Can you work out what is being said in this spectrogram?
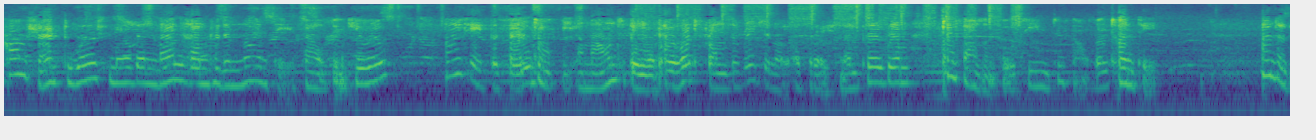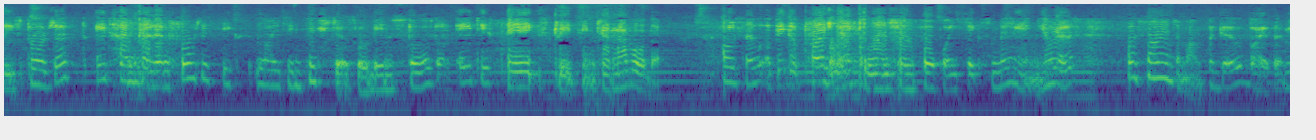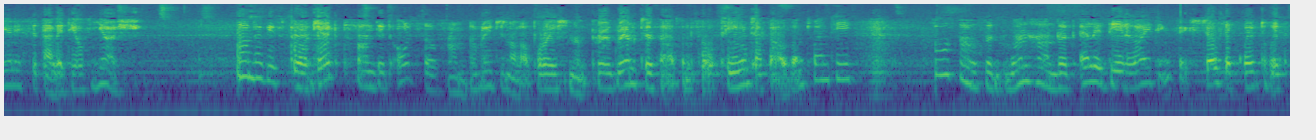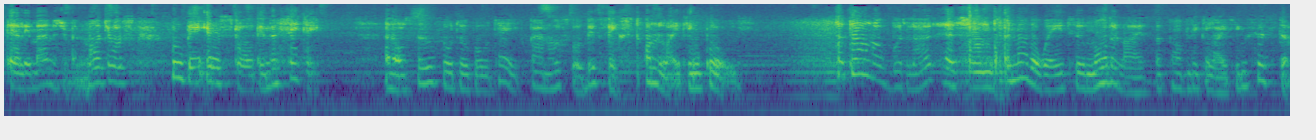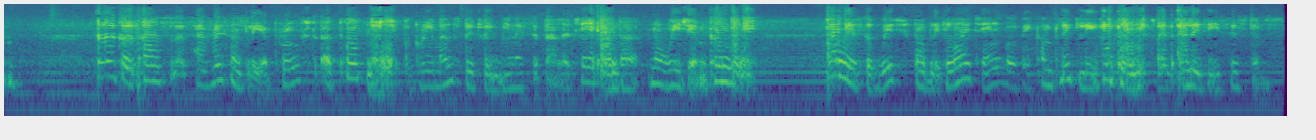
contract worth more than 990,000 euros, 98% of the amount being covered from the regional operational program 2014-2020. Under this project, 846 lighting fixtures will be installed on 83 streets in Cernavoda. Also, a bigger project worth 4.6 million euros was signed a month ago by the municipality of Iași. Under this project, funded also from the Regional Operational Program 2014-2020, 4,100 LED lighting fixtures equipped with telemanagement modules will be installed in the city. And also photovoltaic panels will be fixed on lighting poles. The town of Budlar has found another way to modernize the public lighting system. Local councillors have recently approved a partnership agreement between municipality and a Norwegian company, by of which public lighting will be completely replaced with LED systems.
